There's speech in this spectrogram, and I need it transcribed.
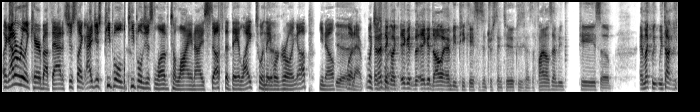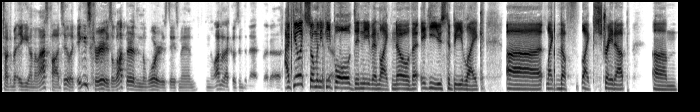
Like I don't really care about that. It's just like I just people people just love to lionize stuff that they liked when they Yeah. were growing up. You know, Yeah. whatever. Which and I think whatever. like the Iguodala MVP case is interesting too because he has the Finals MVP. So, and like we, we talked we talked about Iggy on the last pod too. Like Iggy's career is a lot better than the Warriors days, man. And a lot of that goes into that. But uh, I feel like so many people didn't even like know that Iggy used to be like uh like the like straight up um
